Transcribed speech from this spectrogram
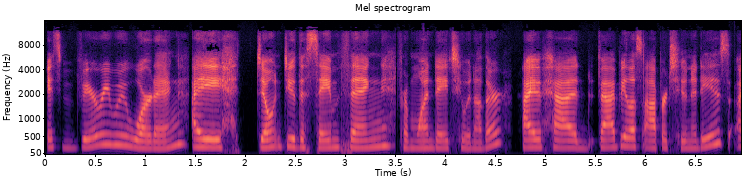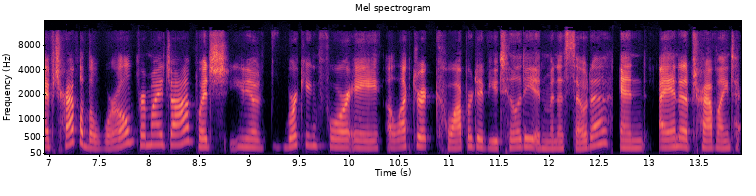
It's very rewarding. I don't do the same thing from one day to another. I've had fabulous opportunities. I've traveled the world for my job, which, you know, working for a electric cooperative utility in Minnesota, and I ended up traveling to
